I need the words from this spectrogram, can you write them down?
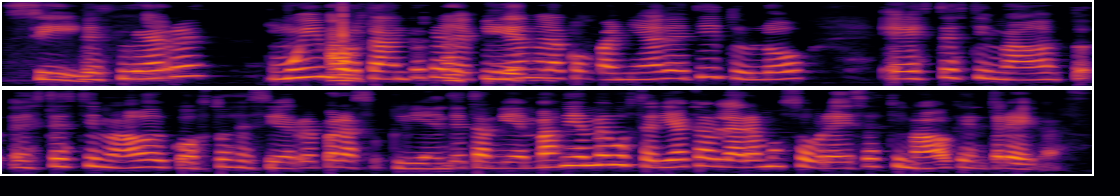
sí. de cierre? Muy importante que le pidan a la compañía de título este estimado, este estimado de costos de cierre para su cliente también. Más bien me gustaría que habláramos sobre ese estimado que entregas.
